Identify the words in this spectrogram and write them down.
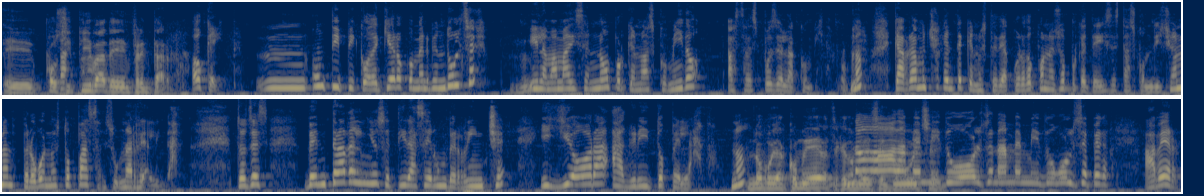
eh, positiva de enfrentarlo. Ok, mm, un típico de quiero comerme un dulce y la mamá dice no porque no has comido hasta después de la comida, ¿no? Que habrá mucha gente que no esté de acuerdo con eso porque te dice estás condicionando, pero bueno, esto pasa, es una realidad. Entonces, de entrada el niño se tira a hacer un berrinche y llora a grito pelado, ¿no? No voy a comer hasta que no, me des el dame dulce. mi dulce, dame mi dulce, pega. A ver,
